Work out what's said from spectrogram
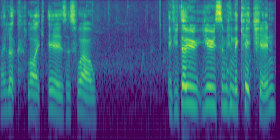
they look like ears as well. If you do use them in the kitchen,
